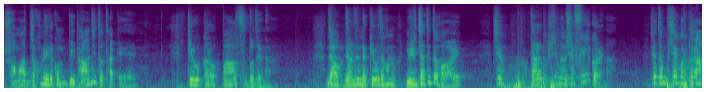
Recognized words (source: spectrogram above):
সমাজ যখন এরকম বিভাজিত থাকে কেউ কারও পালস বোঝে না। যা যার জন্য কেউ যখন নির্যাতিত হয় সে তার সে ফিল করে না। সে তো সে মনে করে "আ,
